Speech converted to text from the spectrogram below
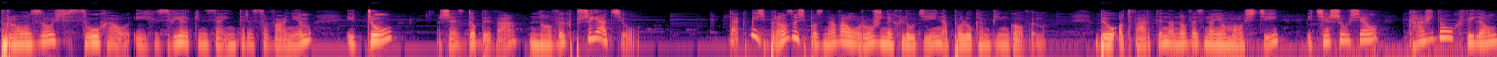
Brązuś słuchał ich z wielkim zainteresowaniem i czuł, że zdobywa nowych przyjaciół. Tak miś Brązuś poznawał różnych ludzi na polu kempingowym. Był otwarty na nowe znajomości i cieszył się każdą chwilą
